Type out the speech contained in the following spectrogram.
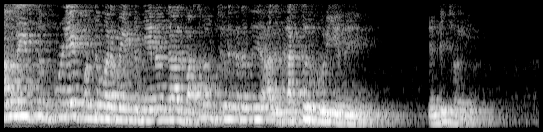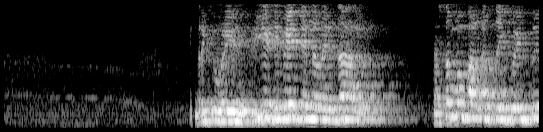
ஆலயத்திற்குள்ளே கொண்டு வர வேண்டும். ஏனென்றால் வசனம் சொல்லுகிறது அது கற்றுக்குரியது என்று சொல்லி. இன்றைக்கு ஒரு பெரிய டிபேட் என்னவென்றால் தசம பாகத்தை குறித்து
